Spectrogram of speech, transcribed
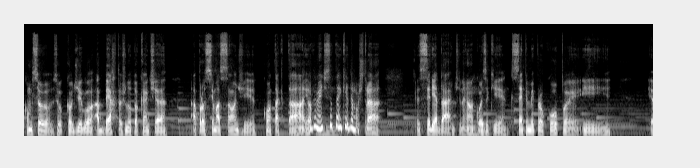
como se eu, se eu, eu, digo, abertas no tocante à aproximação de contactar. E, obviamente, você uhum. tem que demonstrar seriedade, né? É uma uhum. coisa que, que, sempre me preocupa e, e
